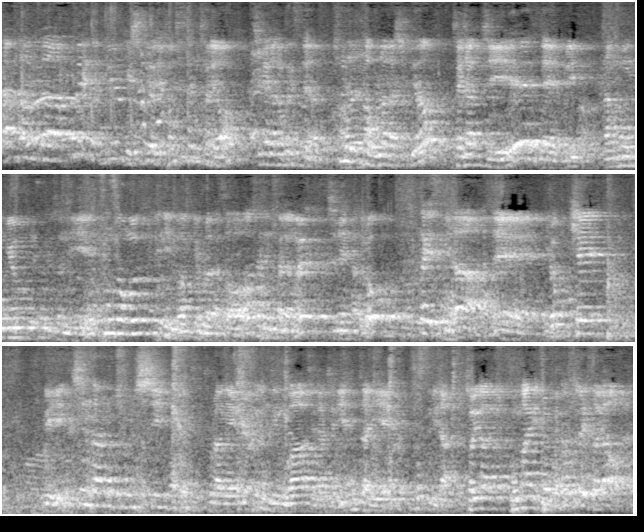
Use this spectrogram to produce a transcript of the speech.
감사합니다. 후에 이제 무대로 계시고요. 이제 전체 사진 촬영 진행하도록 하겠습니다. 신분들 다 올라가시고요. 네, 우리 강홍규 프로듀서님, 홍성훈 PD님과 함께 올라가서 사진 촬영을 진행하도록 하겠습니다. 네, 이렇게 우리 신상 출시 토랑의 표현진과 제작진이 한 자리에 섰습니다. 저희가 공간이 조금 협소해서요.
